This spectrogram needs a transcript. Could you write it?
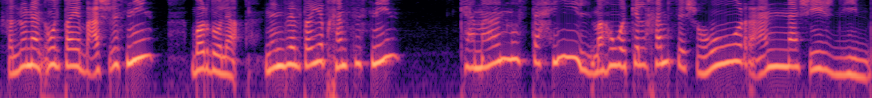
خلونا نقول طيب عشر سنين. برضو لا ننزل طيب خمس سنين؟ كمان مستحيل ما هو كل خمس شهور عنا شي جديد.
